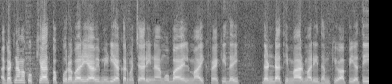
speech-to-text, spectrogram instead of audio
આ ઘટનામાં કુખ્યાત પપ્પુ રબારી આવી મીડિયા કર્મચારીના મોબાઈલ માઇક ફેંકી દઈ દંડાથી માર મારી ધમકીઓ આપી હતી.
